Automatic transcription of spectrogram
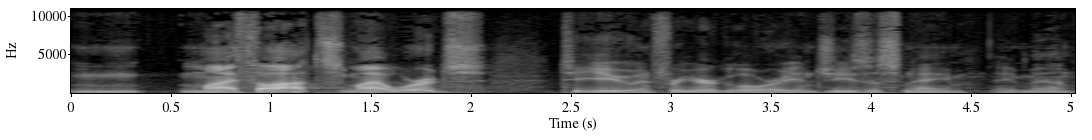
m- my thoughts, my words to you, and for your glory. In Jesus' name, amen.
